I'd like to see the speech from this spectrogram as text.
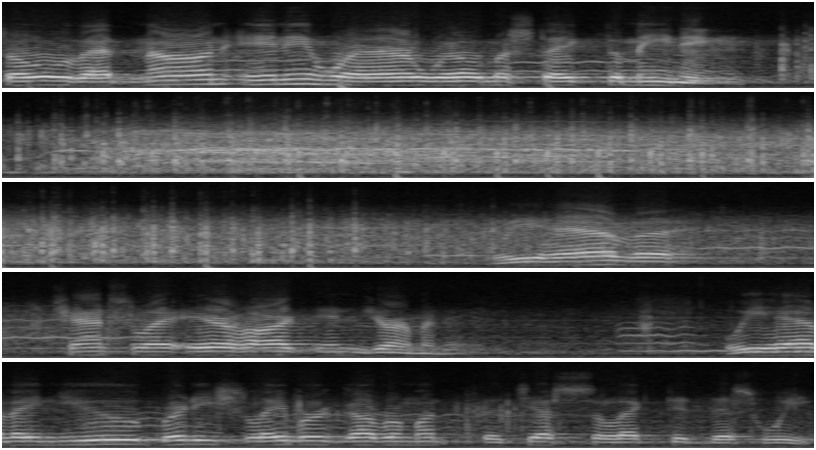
so that none anywhere will mistake the meaning. We have uh, Chancellor Erhard in Germany. We have a new British Labour government that just selected this week.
